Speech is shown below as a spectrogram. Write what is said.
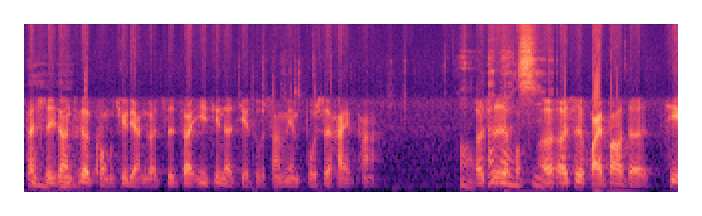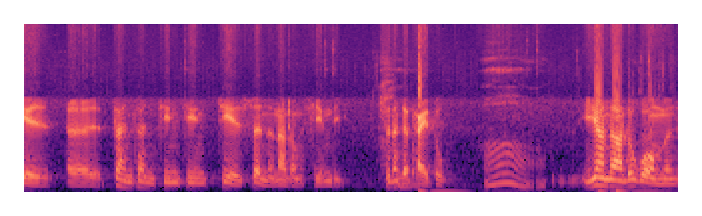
但实际上这个恐惧两个字在易经的解读上面不是害怕，而是而而是怀抱的戒呃战战兢兢戒慎的那种心理，是那个态度。哦，一样的啊。如果我们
